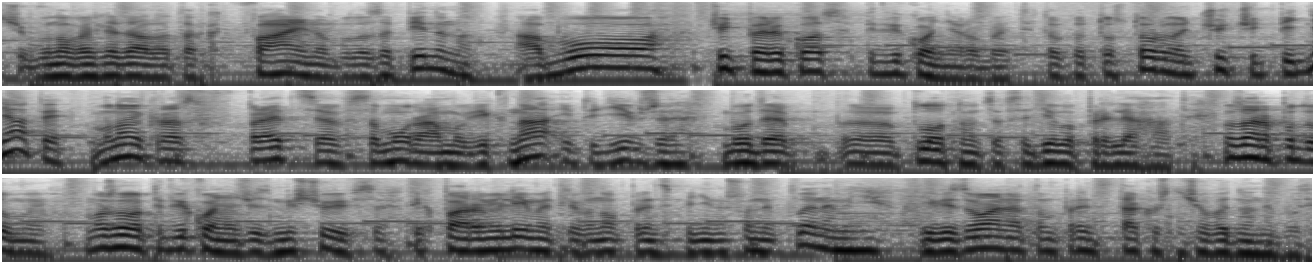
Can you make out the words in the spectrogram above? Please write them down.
щоб воно виглядало так файно було запінено, або чуть перекос підвіконня робити. Тобто ту сторону чуть-чуть підняти, воно якраз впреться в саму раму вікна, і тоді вже буде е, плотно це все діло прилягати. Ну зараз подумаю, можливо, підвіконня чуть зміщу і все. Тих пару міліметрів, воно в принципі ні на що не вплине мені. І візуально там, в принципі, також нічого видно не буде.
